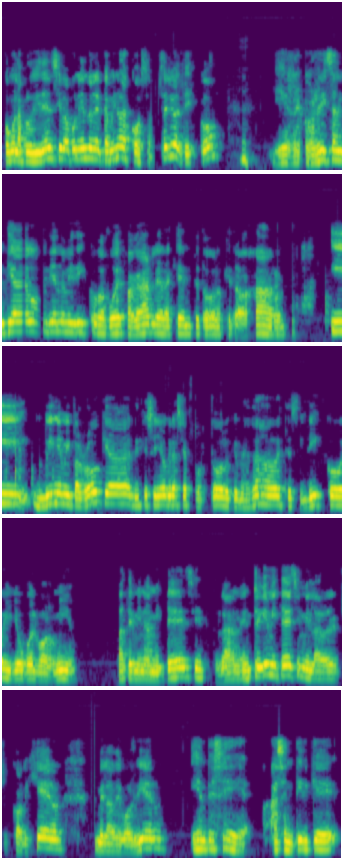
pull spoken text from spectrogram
cómo la providencia va poniendo en el camino las cosas. Salió el disco, y recorrí Santiago vendiendo mi disco para poder pagarle a la gente, todos los que trabajaron. Y vine a mi parroquia, dije, Señor, gracias por todo lo que me has dado, este es el disco y yo vuelvo a lo mío. A terminar mi tesis, entregué mi tesis, me la corrigieron, me la devolvieron y empecé a sentir que,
